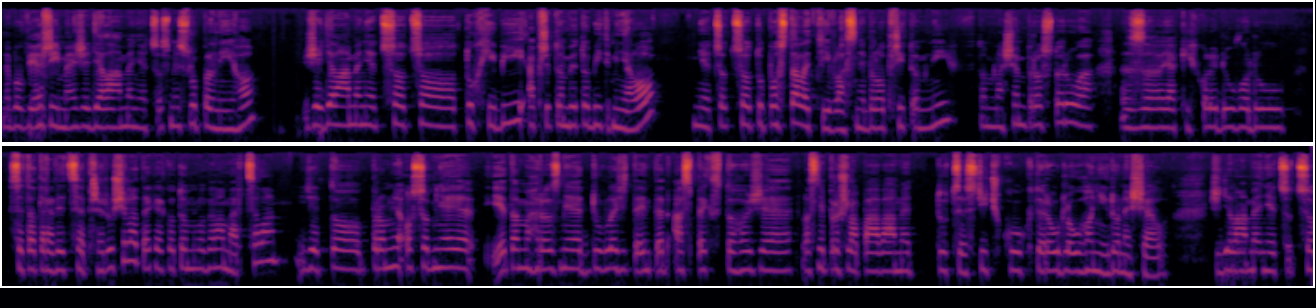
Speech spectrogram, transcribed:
nebo věříme, že děláme něco smysluplného, že děláme něco, co tu chybí a přitom by to být mělo, něco, co tu po staletí vlastně bylo přítomný v tom našem prostoru a z jakýchkoliv důvodů se ta tradice přerušila, tak jako to mluvila Marcela. Je to pro mě osobně, je, je tam hrozně důležitý ten aspekt toho, že vlastně prošlapáváme tu cestičku, kterou dlouho nikdo nešel. Že děláme něco, co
